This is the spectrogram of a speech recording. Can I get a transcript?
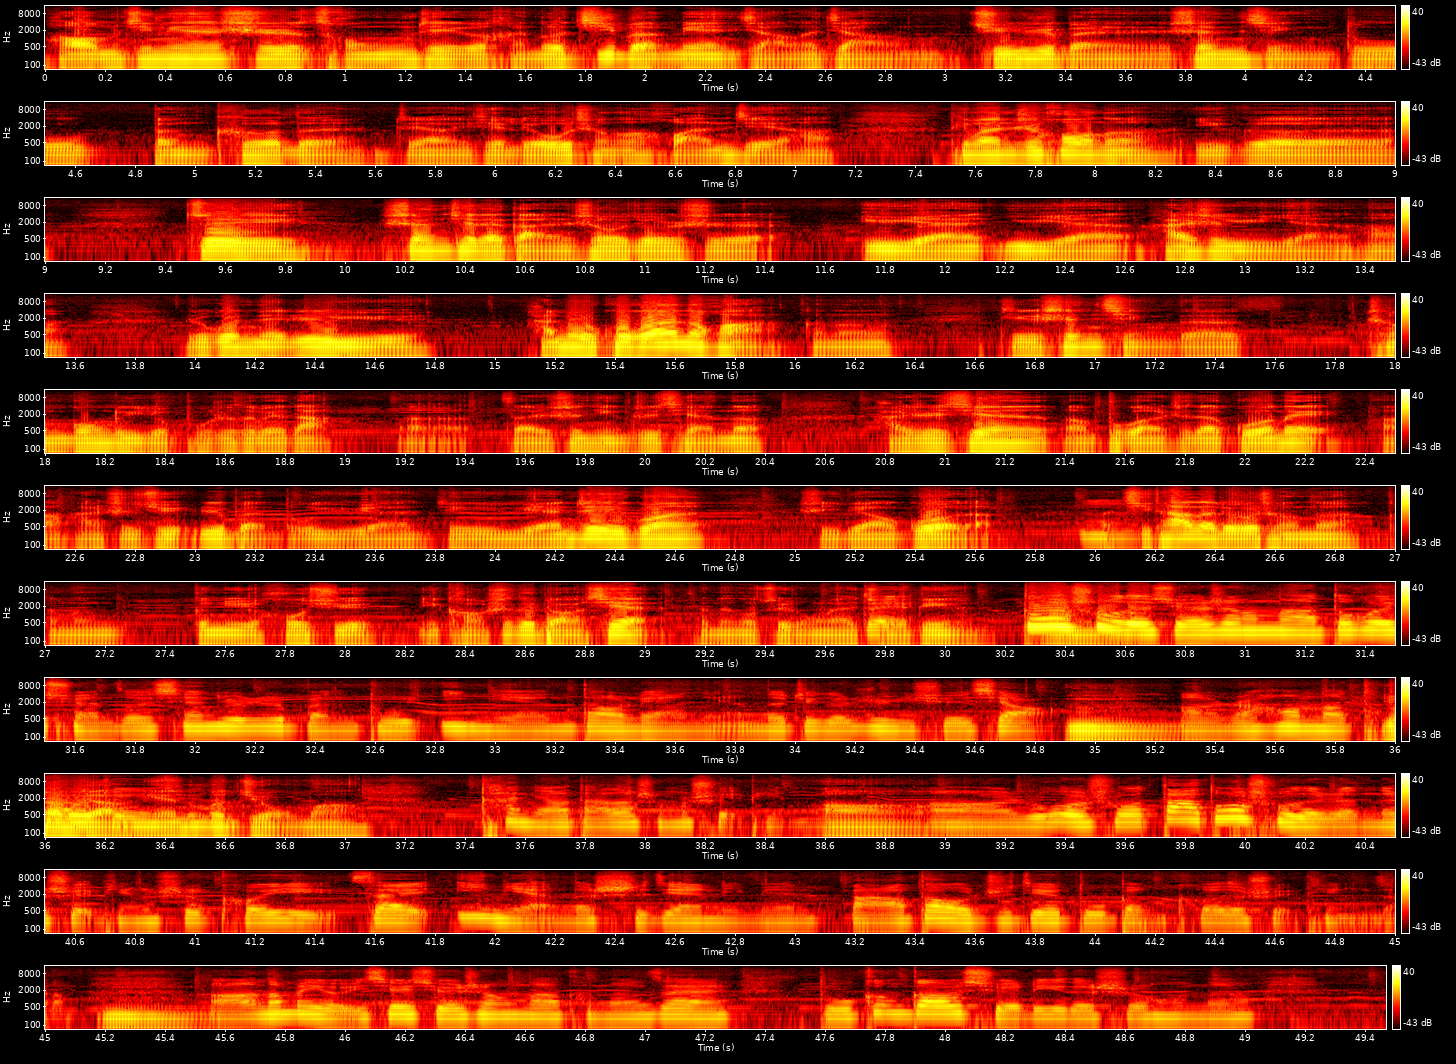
好，我们今天是从这个很多基本面讲了讲去日本申请读本科的这样一些流程和环节哈。听完之后呢，一个最深切的感受就是语言，语言还是语言哈。如果你的日语还没有过关的话，可能这个申请的成功率就不是特别大。呃，在申请之前呢，还是先啊，不管是在国内啊，还是去日本读语言，这个语言这一关是一定要过的。那嗯其他的流程呢，可能根据后续你考试的表现才能够最终来决定。多数的学生呢，都会选择先去日本读一年到两年的这个日语学校嗯，啊，然后呢，通要过这个两年那么久吗？看你要达到什么水平了。啊，啊，如果说大多数的人的水平是可以在一年的时间里面达到直接读本科的水平的。嗯。啊，那么有一些学生呢，可能在读更高学历的时候呢，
